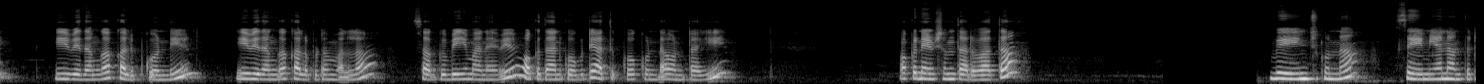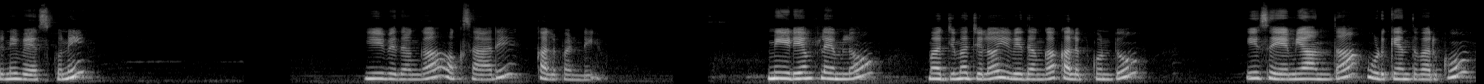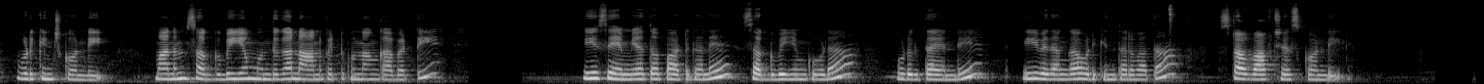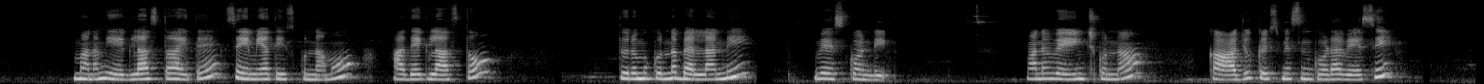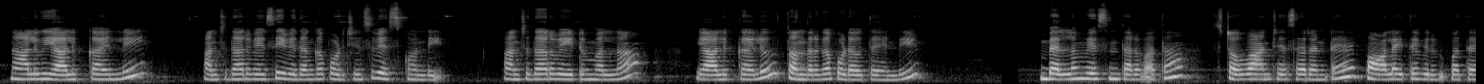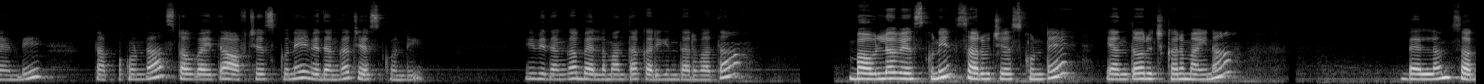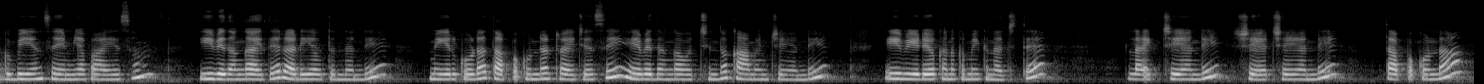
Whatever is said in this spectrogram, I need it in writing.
ఈ విధంగా కలుపుకోండి. ఈ విధంగా కలపడం వల్ల సగ్గుబియ్యం అనేవి ఒకదానికొకటి అతుక్కోకుండా ఉంటాయి. ఒక నిమిషం తర్వాత వేయించుకున్న సేమియాని అంతటిని వేసుకుని ఈ విధంగా ఒకసారి కలపండి. మీడియం ఫ్లేమ్లో మధ్య మధ్యలో ఈ విధంగా కలుపుకుంటూ ఈ సేమియా అంతా ఉడికేంత వరకు ఉడికించుకోండి. మనం సగ్గుబియ్యం ముందుగా నానబెట్టుకున్నాం కాబట్టి ఈ సేమియాతో పాటుగానే సగ్గుబియ్యం కూడా ఉడుకుతాయండి. ఈ విధంగా ఉడికిన తర్వాత స్టవ్ ఆఫ్ చేసుకోండి. మనం ఏ గ్లాస్తో అయితే సేమియా తీసుకున్నామో అదే గ్లాస్తో తురుముకున్న బెల్లాన్ని వేసుకోండి. మనం వేయించుకున్న కాజు కిస్మిస్ని కూడా వేసి నాలుగు యాలక్కాయల్ని పంచదార వేసి ఈ విధంగా పొడి చేసి వేసుకోండి. పంచదార వేయటం వల్ల యాలక్కాయలు తొందరగా పొడి అవుతాయండి. బెల్లం వేసిన తర్వాత స్టవ్ ఆన్ చేశారంటే పాలు అయితే విరిగిపోతాయండి. తప్పకుండా స్టవ్ అయితే ఆఫ్ చేసుకుని ఈ విధంగా చేసుకోండి. ఈ విధంగా బెల్లం అంతా కరిగిన తర్వాత బౌల్లో వేసుకుని సర్వ్ చేసుకుంటే ఎంతో రుచికరమైన బెల్లం సగ్గుబియ్యం సేమియా పాయసం ఈ విధంగా అయితే రెడీ అవుతుందండి. మీరు కూడా తప్పకుండా ట్రై చేసి ఏ విధంగా వచ్చిందో కామెంట్ చేయండి. ఈ వీడియో కనుక మీకు నచ్చితే లైక్ చేయండి షేర్ చేయండి. తప్పకుండా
